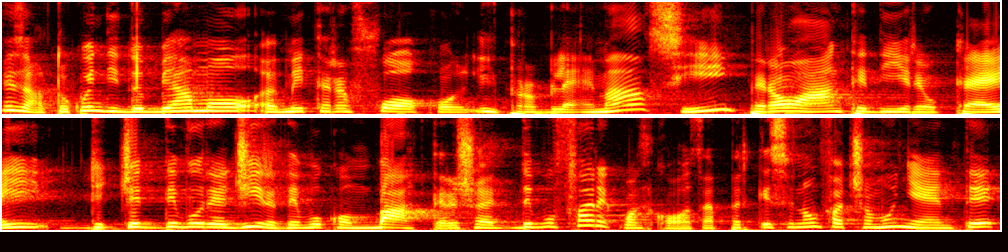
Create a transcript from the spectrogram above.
Esatto, quindi dobbiamo eh, mettere a fuoco il problema, sì, però anche dire ok, cioè devo reagire, devo combattere, cioè devo fare qualcosa, perché se non facciamo niente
